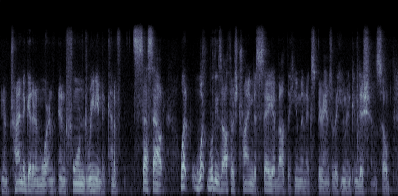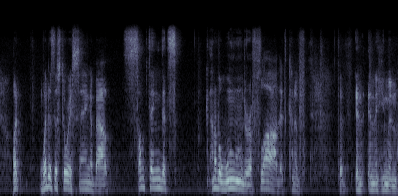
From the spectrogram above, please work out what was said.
you know, trying to get a more informed reading to kind of suss out what what were these authors trying to say about the human experience or the human condition. So, what what is the story saying about something that's kind of a wound or a flaw that's kind of that in, in the human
